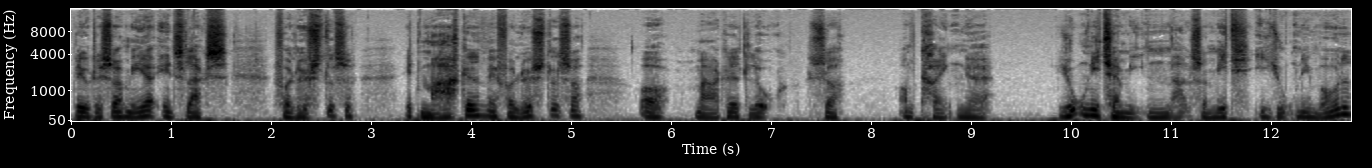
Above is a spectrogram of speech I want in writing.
blev det så mere en slags forlystelse, et marked med forlystelser, og markedet lå så omkring øh, juniterminen, altså midt i juni måned.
